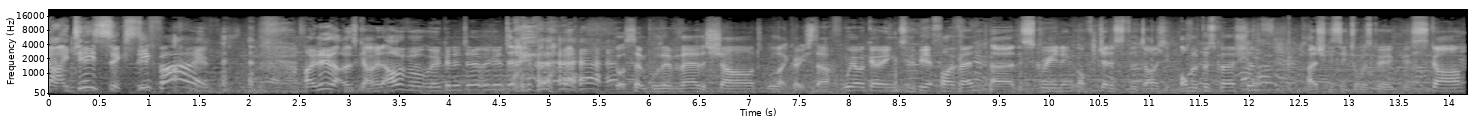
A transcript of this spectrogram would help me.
1965! I knew that was coming. I thought we were going to do it, we are going to do it. Got Semples over there, the Shard, all that great stuff. We are going to the BFI event, uh, the screening of Genesis of the the omnibus version. As you can see, Thomas with his scarf.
